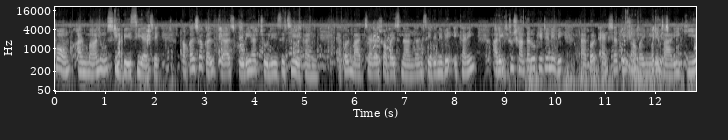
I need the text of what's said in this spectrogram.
কম আর মানুষ বেশি আছে। সকাল সকাল ব্রাশ করে আর চলে এসেছি এখানে। এখন বাচ্চারা সবাই স্নান দান সেরে নেবে এখানেই। আর একটু সাঁতারও কেটে নেবে তারপর একসাথে সবাই মিলে বাড়ি গিয়ে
